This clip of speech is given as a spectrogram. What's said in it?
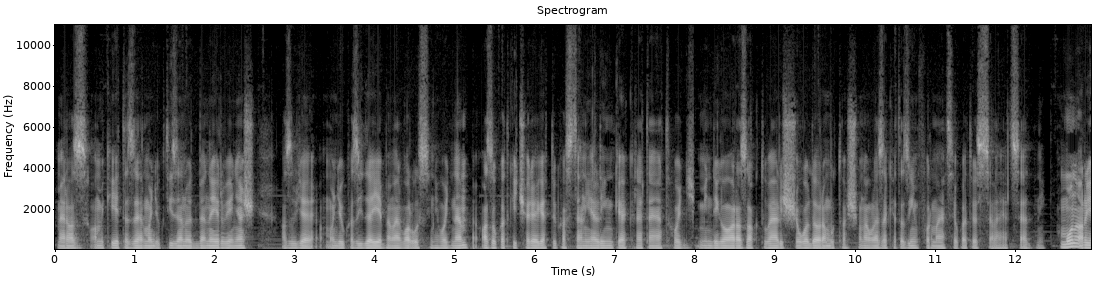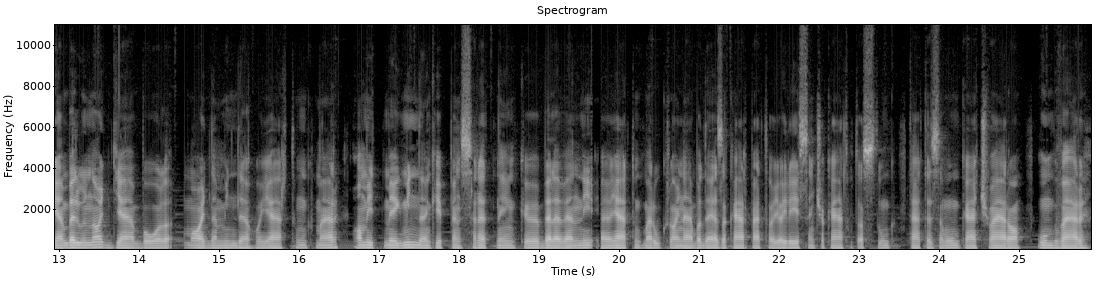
mert az, ami 2000 mondjuk 15-ben érvényes, az ugye mondjuk az idejében már valószínű, hogy nem. Azokat kicserélgettük aztán ilyen linkekre, tehát hogy mindig arra az aktuális oldalra mutasson, ahol ezeket az információkat össze lehet szedni. A Monarián belül nagyjából majdnem mindenhol jártunk már. Amit még mindenképpen szeretnénk belevenni, jártunk már Ukrajnába, de ez a kárpátaljai részen csak átutaztunk, tehát ez a Munkácsvára, Ungvár,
